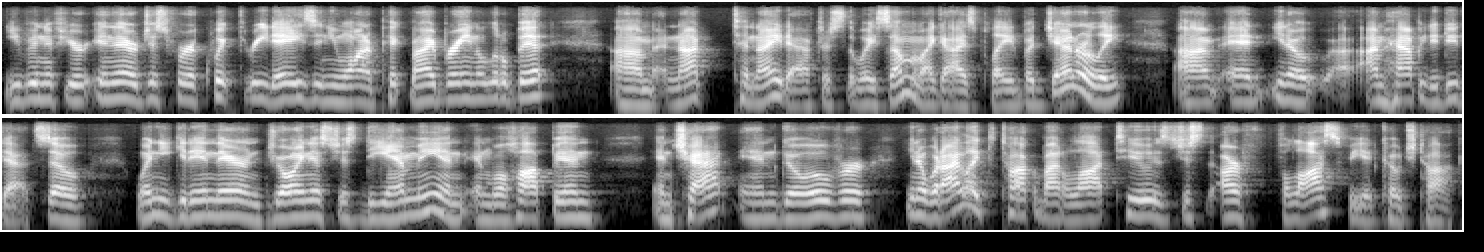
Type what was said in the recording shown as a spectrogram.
even if you're in there just for a quick three days and you want to pick my brain a little bit. Um, not tonight after the way some of my guys played, but generally, um, and you know, I'm happy to do that. So when you get in there and join us, just DM me and and we'll hop in and chat and go over, you know, what I like to talk about a lot too is just our philosophy at Coach Talk,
